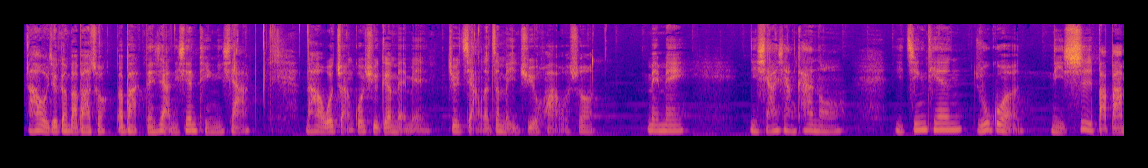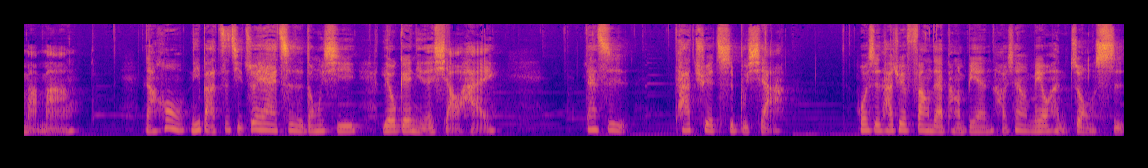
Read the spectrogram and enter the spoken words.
然后我就跟爸爸说：“爸爸，等一下，你先停一下。”然后我转过去跟妹妹就讲了这么一句话：“我说，妹妹，你想想看哦，你今天如果你是爸爸妈妈，然后你把自己最爱吃的东西留给你的小孩，但是他却吃不下。”或是他却放在旁边，好像没有很重视。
